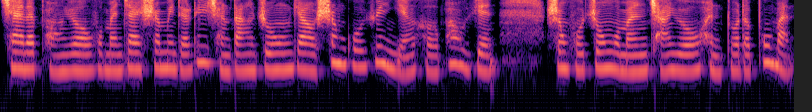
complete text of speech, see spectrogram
亲爱的朋友，我们在生命的历程当中要胜过怨言和抱怨。生活中我们常有很多的不满，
